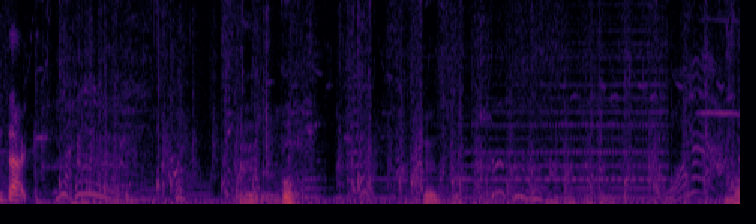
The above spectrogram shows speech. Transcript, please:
tak. O. Jezu. No.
